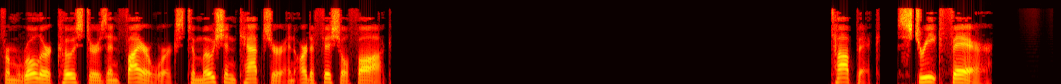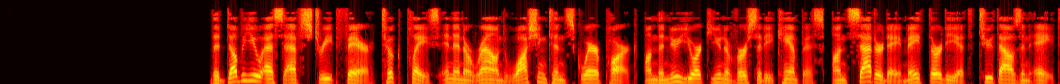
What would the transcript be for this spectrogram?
from roller coasters and fireworks to motion capture and artificial fog. Topic: Street Fair. The WSF Street Fair took place in and around Washington Square Park, on the New York University campus, on Saturday, May 30, 2008.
